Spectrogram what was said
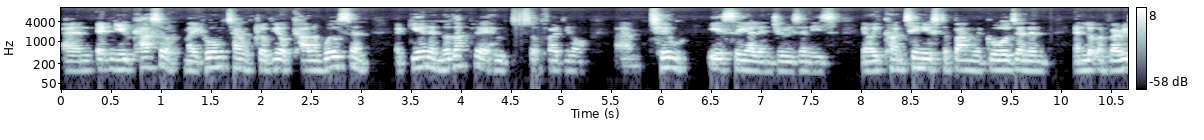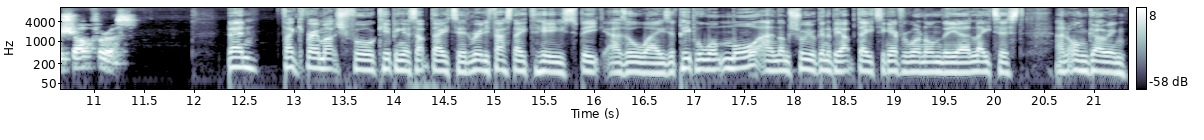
and at Newcastle, my hometown club, you know, Callum Wilson, again, another player who suffered, you know, um, two ACL injuries, and he's, you know, he continues to bang the goals in and, and looking very sharp for us. Ben, Thank you very much for keeping us updated. Really fascinated to hear you speak as always. If people want more, and I'm sure you're going to be updating everyone on the uh, latest and ongoing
